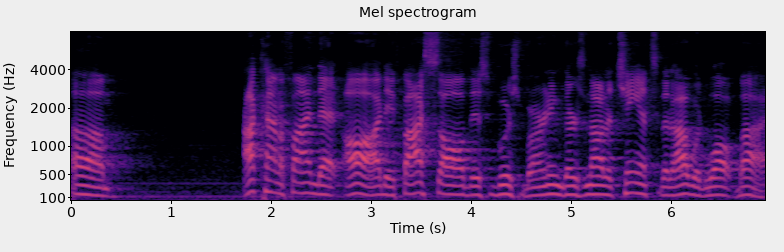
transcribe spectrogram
Um, I kind of find that odd. If I saw this bush burning, there's not a chance that I would walk by.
